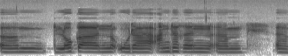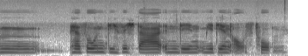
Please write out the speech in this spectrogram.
ähm, Bloggern oder anderen ähm, ähm, Personen, die sich da in den Medien austoben.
